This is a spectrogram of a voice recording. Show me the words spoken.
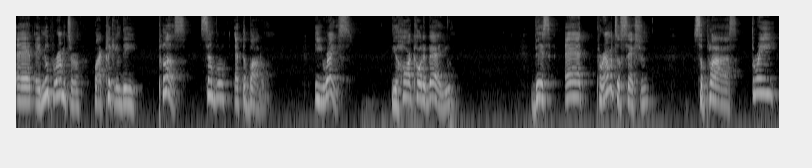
Add a new parameter by clicking the plus symbol at the bottom. Erase the hard-coded value. This add parameter section supplies three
